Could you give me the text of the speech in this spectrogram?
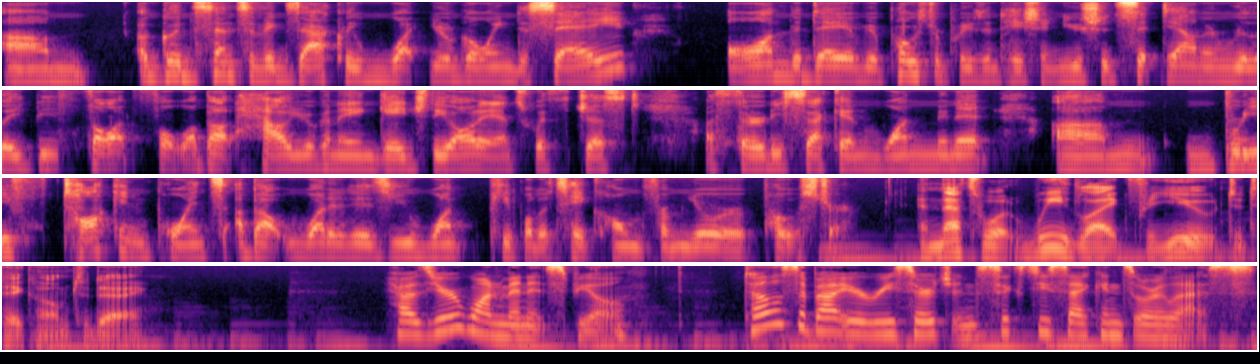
um, a good sense of exactly what you're going to say, on the day of your poster presentation, you should sit down and really be thoughtful about how you're going to engage the audience with just a 30 second, one minute um, brief talking points about what it is you want people to take home from your poster. And that's what we'd like for you to take home today. How's your one minute spiel? Tell us about your research in 60 seconds or less.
